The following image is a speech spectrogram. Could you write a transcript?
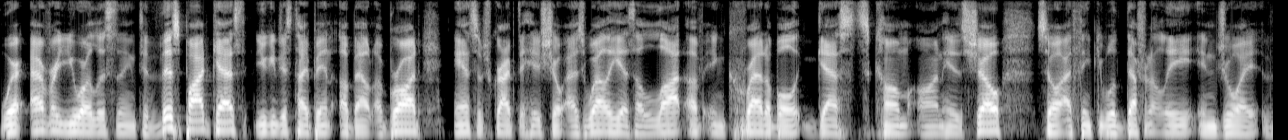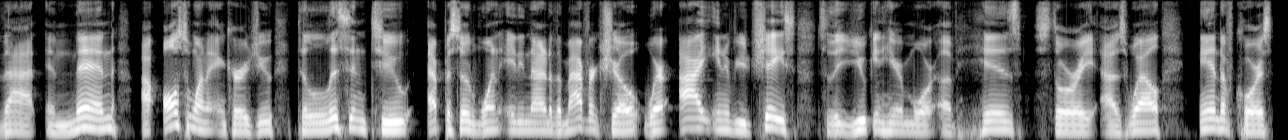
wherever you are listening to this podcast. You can just type in About Abroad and subscribe to his show as well. He has a lot of incredible guests come on his show. So I think you will definitely enjoy that. And then I also want to encourage you to listen to episode 189 of The Maverick Show, where I interviewed Chase so that you can hear more of his story as well. And of course,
